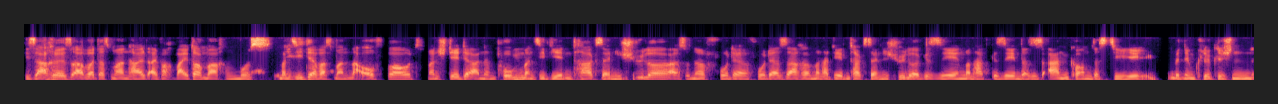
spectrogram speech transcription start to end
Die Sache ist aber, dass man halt einfach weitermachen muss. Man sieht ja, was man aufbaut. Man steht ja an einem Punkt, man sieht jeden Tag seine Schüler, also ne, vor der, vor der Sache, man hat jeden Tag seine Schüler gesehen, man hat gesehen, dass es ankommt, dass die mit dem glücklichen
